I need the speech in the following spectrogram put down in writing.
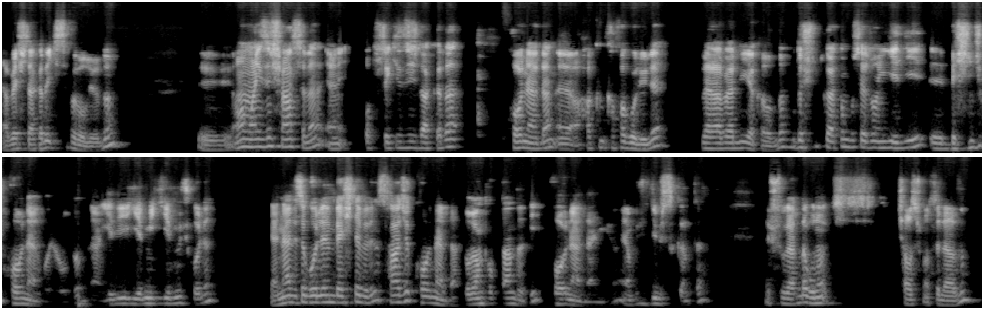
Ya 5 dakikada 2-0 oluyordu. Ee, ama Mainz'in şansına yani 38. dakikada kornerden e, Hak'ın kafa golüyle beraberliği yakaladı. Bu da Stuttgart'ın bu sezon yediği 5. E, korner golü oldu. Yani yediği 22-23 golün yani neredeyse gollerin 5'te birini sadece kornerden, dolan toptan da değil, kornerden yiyor. Yani bu ciddi bir sıkıntı. E, Stuttgart'ın da bunu çalışması lazım.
